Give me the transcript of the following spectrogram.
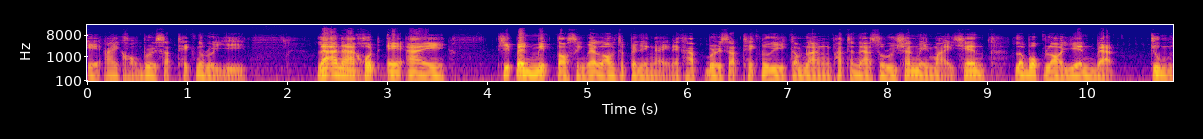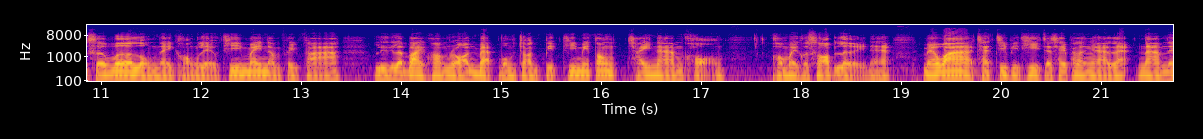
AI ของบริษัทเทคโนโลยี และอนาคต AI ที่เป็นมิตรต่อสิ่งแวดล้อมจะเป็นยังไงนะครับ บริษัทเทคโนโลยีกำลังพัฒนาโซลูชันใหม่ๆ เช่น ระบบหล่อเย็นแบบ จุ่มเซิร์ฟเวอร์ลงในของเหลวที่ไม่นำไฟฟ้า หรือระบายความร้อนแบบวงจรปิดที่ไม่ต้องใช้น้ำของของ Microsoft เลยนะฮะ แม้ว่า ChatGPT จะใช้พลังงานและน้ำใน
